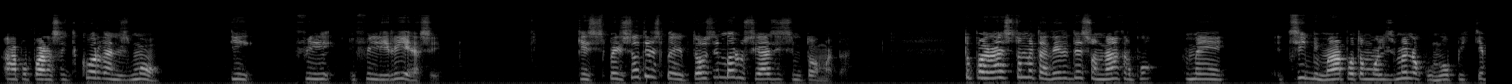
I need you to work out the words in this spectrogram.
από παρασιτικό οργανισμό, τη φιληρίαση και στις περισσότερες περιπτώσεις δεν παρουσιάζει συμπτώματα. Το παράσιτο μεταδίδεται στον άνθρωπο με τσίμπημα από το μολυσμένο κουνούπι και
